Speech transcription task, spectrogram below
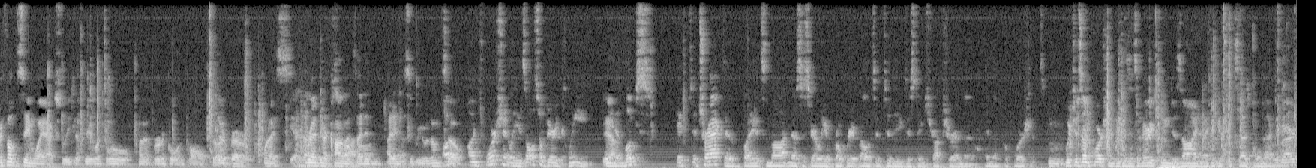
I felt the same way actually that they looked a little kind of vertical and tall. So They're very, when I s- Yeah, that- read their that's comments, spot I on. didn't I didn't disagree with them. So Unfortunately, it's also very clean. I Yeah. mean, it looks, it's attractive, but it's not necessarily appropriate relative to the existing structure and the, and the proportions. Mm. Which is unfortunate because it's a very clean design and I think it's successful in that regard.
